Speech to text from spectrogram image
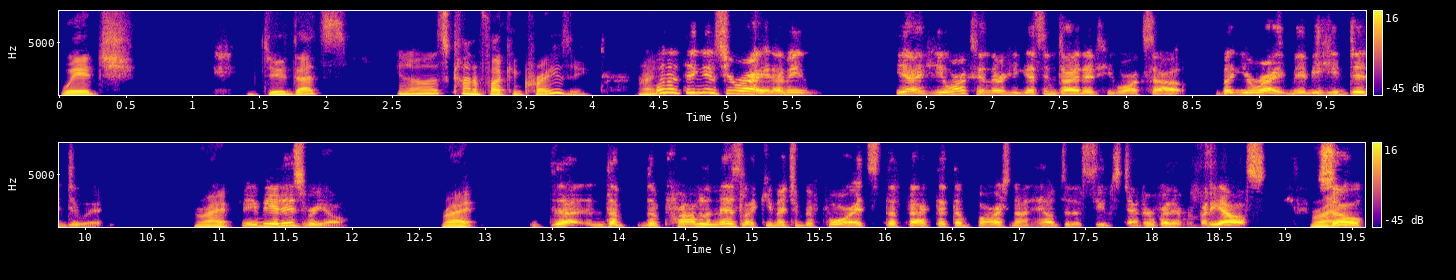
which dude that's you know that's kind of fucking crazy right Well, the thing is, you're right. I mean, yeah, he walks in there, he gets indicted, he walks out. But you're right. Maybe he did do it. right Maybe it is real. right The the the problem is, like you mentioned before, it's the fact that the bar's not held to the same standard with everybody else. right So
